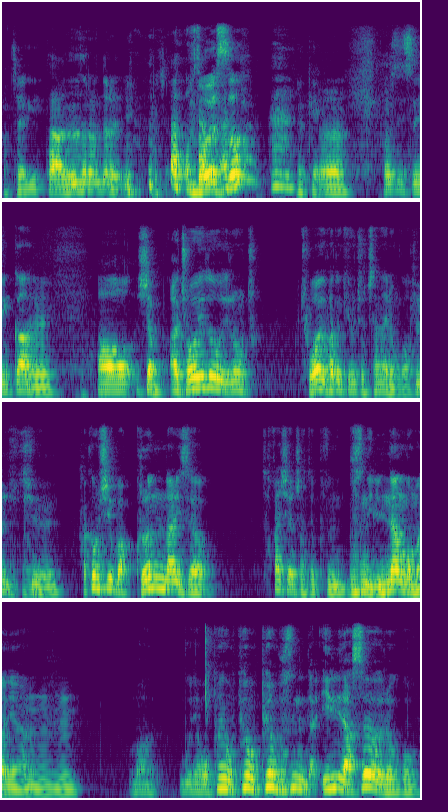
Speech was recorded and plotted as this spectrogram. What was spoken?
갑자기. 다 아는 사람들 아니에요? 어 너였어? 이렇게. 어. 할수 있으니까. 네. 어 진짜 아 저희도 이런 좋아요 받으면 기분 좋잖아요 이런 거. 기분 좋지. 가끔씩 막 그런 날이 있어요 석한 씨가 저한테 무슨 무슨 일난것 마냥. 음, 막 뭐냐 오펜 오펜 오펜 무슨 나- 일이 났어요? 이러고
